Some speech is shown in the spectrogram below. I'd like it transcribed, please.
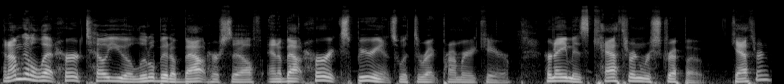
And I'm going to let her tell you a little bit about herself and about her experience with direct primary care. Her name is Catherine Restrepo. Catherine?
